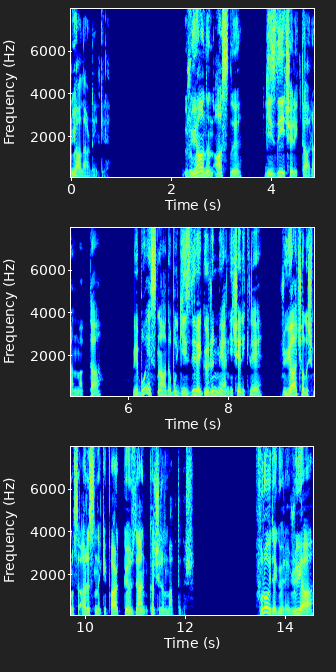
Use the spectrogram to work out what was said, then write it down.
rüyalarla ilgili. Rüyanın aslı gizli içerikte aranmakta ve bu esnada bu gizli ve görünmeyen içerikle rüya çalışması arasındaki fark gözden kaçırılmaktadır. Freud'a göre rüya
